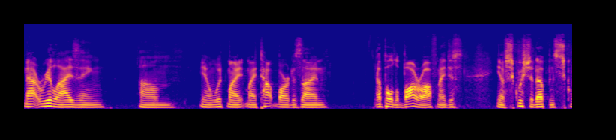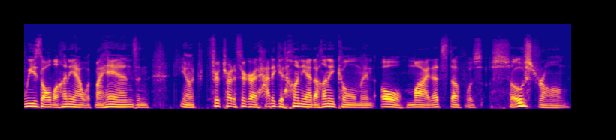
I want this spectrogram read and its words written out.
not realizing, um, you know, with my, my top bar design, I pulled a bar off and I just, you know, squished it up and squeezed all the honey out with my hands and, you know, f- try to figure out how to get honey out of honeycomb. And oh my, that stuff was so strong.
